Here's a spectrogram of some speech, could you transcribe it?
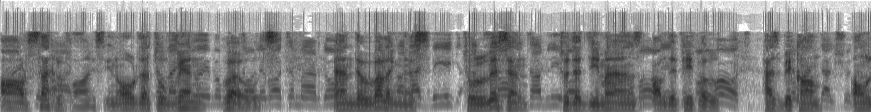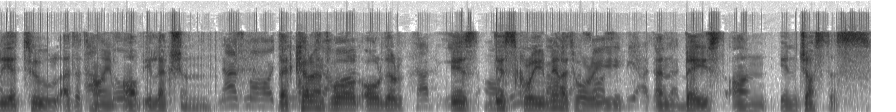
are sacrificed in order to win votes, and the willingness to listen to the demands of the people has become only a tool at the time of election. The current world order is discriminatory and based on injustice.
